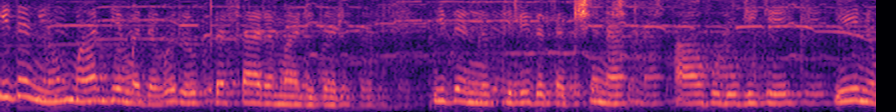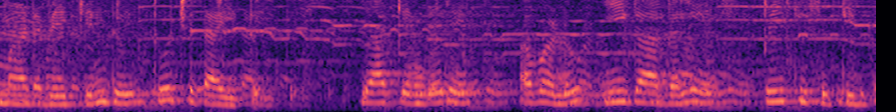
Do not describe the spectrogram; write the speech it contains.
ಇದನ್ನು ಮಾಧ್ಯಮದವರು ಪ್ರಸಾರ ಮಾಡಿದರು. ಇದನ್ನು ತಿಳಿದ ತಕ್ಷಣ ಆ ಹುಡುಗಿಗೆ ಏನು ಮಾಡಬೇಕೆಂದು ತೋಚದಾಯಿತು. ಯಾಕೆಂದರೆ ಅವಳು ಈಗಾಗಲೇ ಪ್ರೀತಿಸುತ್ತಿದ್ದ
